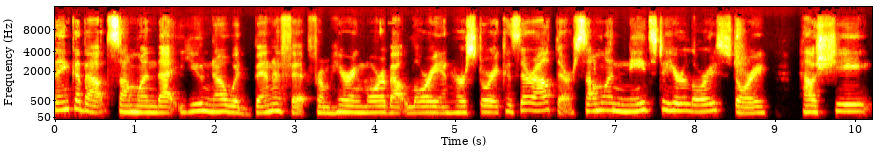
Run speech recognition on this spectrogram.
think about someone that you know would benefit from hearing more about Lori and her story because they're out there. Someone needs to hear Lori's story, how she,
